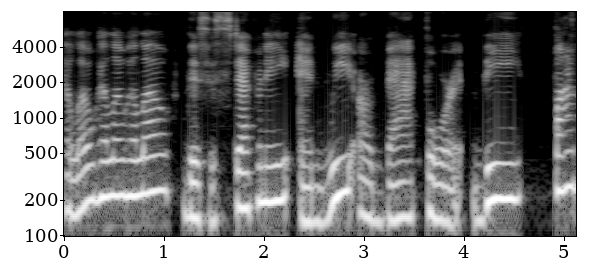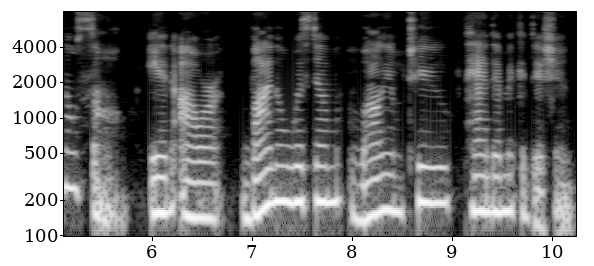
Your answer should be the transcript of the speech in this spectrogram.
Hello, hello, hello. This is Stephanie, and we are back for the final song in our Vinyl Wisdom Volume 2 Pandemic Edition.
